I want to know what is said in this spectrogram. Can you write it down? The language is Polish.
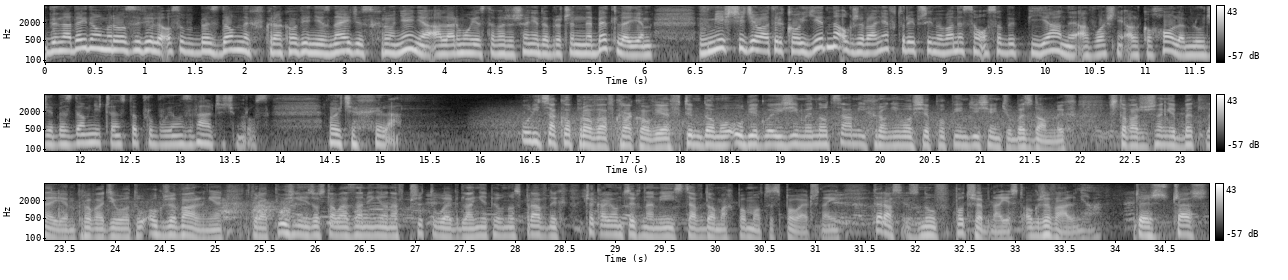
Gdy nadejdą mrozy, wiele osób bezdomnych w Krakowie nie znajdzie schronienia, alarmuje Stowarzyszenie Dobroczynne Betlejem. W mieście działa tylko jedna ogrzewalnia, w której przyjmowane są osoby pijane, a właśnie alkoholem ludzie bezdomni często próbują zwalczyć mróz. Wojciech Chyla. Ulica Koprowa w Krakowie. W tym domu ubiegłej zimy nocami chroniło się po 50 bezdomnych. Stowarzyszenie Betlejem prowadziło tu ogrzewalnię, która później została zamieniona w przytułek dla niepełnosprawnych czekających na miejsca w domach pomocy społecznej. Teraz znów potrzebna jest ogrzewalnia. To jest czas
